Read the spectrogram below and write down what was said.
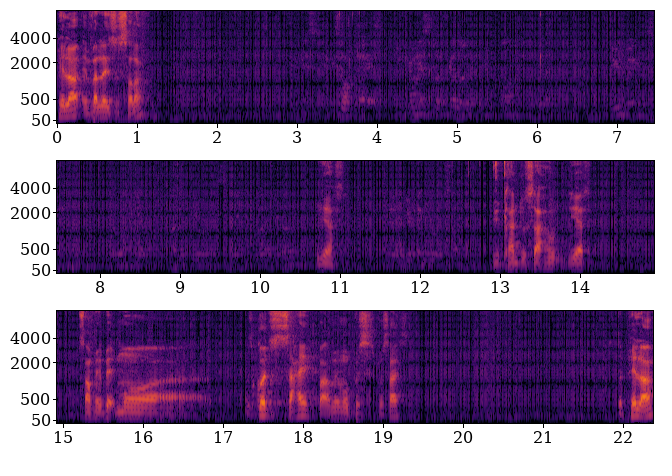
Pillar invalidates the salah. Yes. You can do sahun, yes. Something a bit more, uh, it's good, sahih, but a bit more precise. The pillar,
